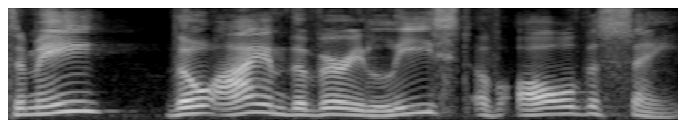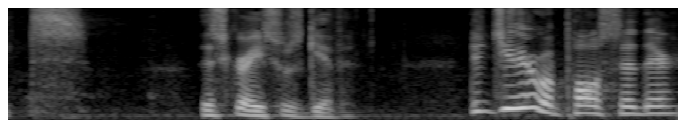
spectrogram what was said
To me, though I am the very least of all the saints, this grace was given. Did you hear what Paul said there?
